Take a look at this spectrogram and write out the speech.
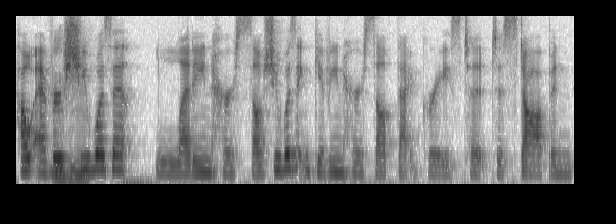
However, mm-hmm. she wasn't letting herself she wasn't giving herself that grace to to stop and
